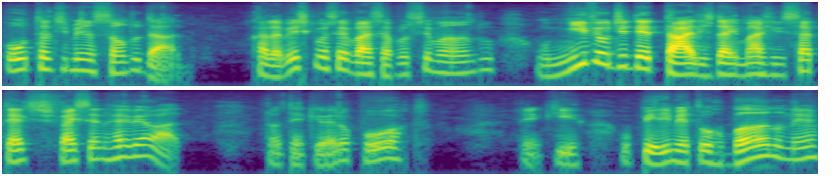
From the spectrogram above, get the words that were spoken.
outra dimensão do dado. Cada vez que você vai se aproximando, o nível de detalhes da imagem de satélite vai sendo revelado. Então, tem aqui o aeroporto, tem aqui o perímetro urbano, né?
